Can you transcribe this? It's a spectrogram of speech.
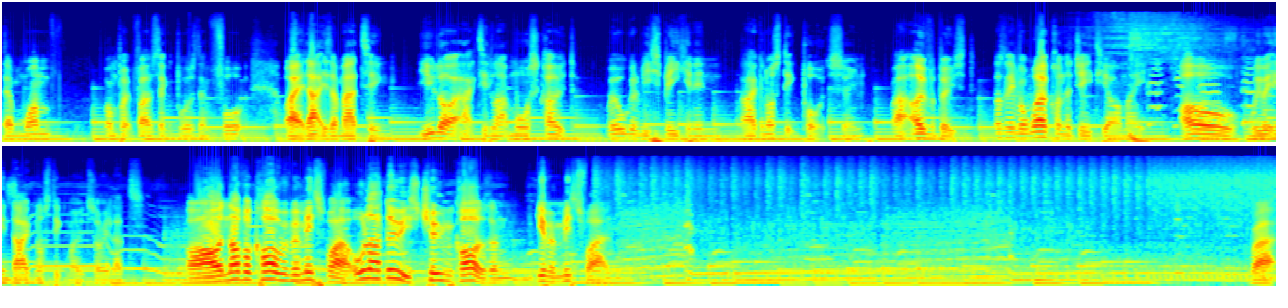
then 1 1.5 second pause, then 4. Alright, that is a mad thing. You lot are acting like Morse code. We're all going to be speaking in diagnostic ports soon. Right, overboost. Doesn't even work on the GTR, mate. Oh, we were in diagnostic mode. Sorry, lads. Oh, another car with a misfire. All I do is tune cars and give them misfires. Right.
